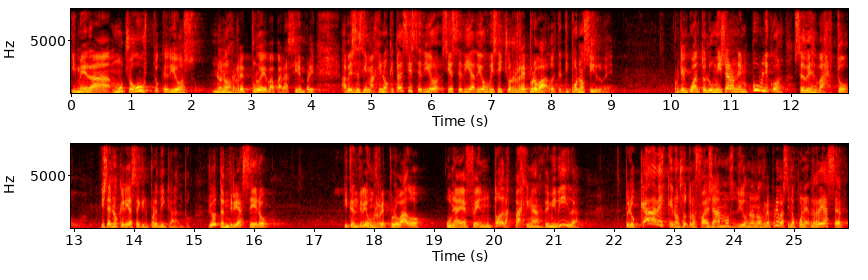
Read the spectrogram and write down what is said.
Y me da mucho gusto que Dios no nos reprueba para siempre. A veces imagino, ¿qué tal si ese, día Dios hubiese dicho reprobado? Este tipo no sirve. Porque en cuanto lo humillaron en público, se desbastó y ya no quería seguir predicando. Yo tendría cero y tendría un reprobado, una F en todas las páginas de mi vida. Pero cada vez que nosotros fallamos, Dios no nos reprueba, sino pone rehacer,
